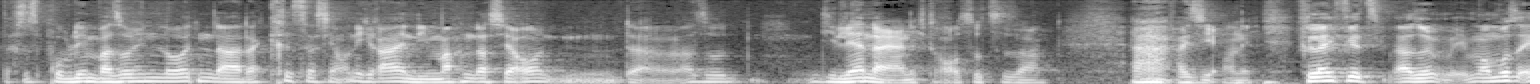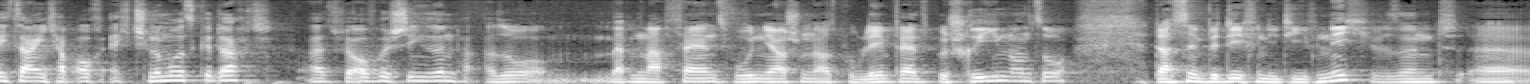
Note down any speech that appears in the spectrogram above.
das ist das Problem bei solchen Leuten da, da kriegst du das ja auch nicht rein. Die machen das ja auch, da, also die lernen da ja nicht draus sozusagen. Ah, weiß ich auch nicht. Vielleicht wird's, also man muss echt sagen, ich habe auch echt Schlimmeres gedacht, als wir aufgestiegen sind. Also Mapner-Fans wurden ja schon als Problemfans beschrien und so. Das sind wir definitiv nicht. Wir sind, äh,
